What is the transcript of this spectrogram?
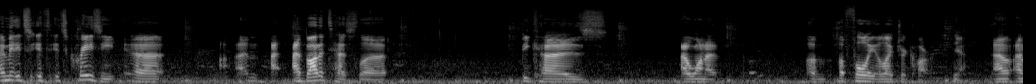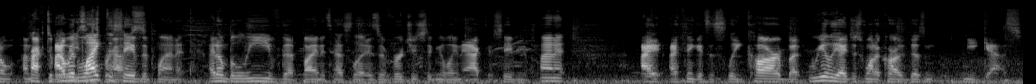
I mean, it's it's, it's crazy. Uh, I, I, I bought a Tesla because I want a, a, a fully electric car. yeah. I, I don't. I'm, Practical I would reasons, like perhaps. to save the planet. I don't believe that buying a Tesla is a virtue signaling act of saving the planet. I, I think it's a sleek car, but really, I just want a car that doesn't need gas.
